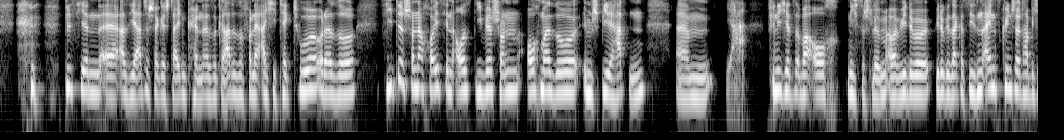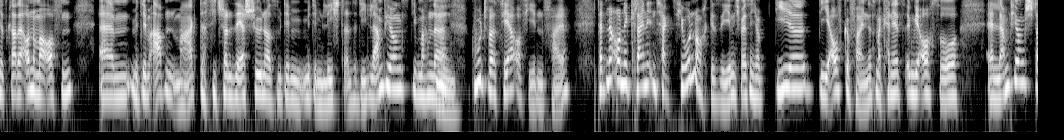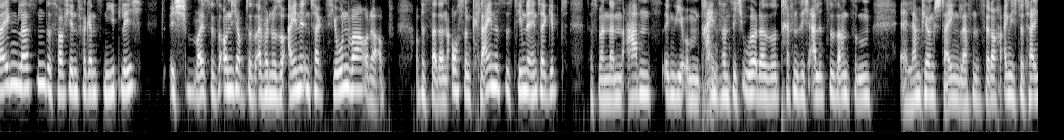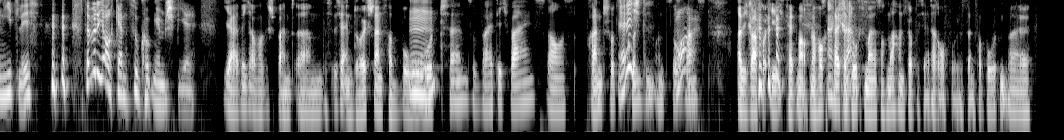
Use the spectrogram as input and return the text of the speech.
bisschen äh, asiatischer gestalten können. Also gerade so von der Architektur oder so sieht es schon nach Häuschen aus, die wir schon auch mal so im Spiel hatten. Ähm, ja, finde ich jetzt aber auch nicht so schlimm. Aber wie du, wie du gesagt hast, diesen einen Screenshot habe ich jetzt gerade auch noch mal offen ähm, mit dem Abendmarkt. Das sieht schon sehr schön aus mit dem, mit dem Licht. Also die Lampions, die machen da Hm. gut was her auf jeden Fall. Da hat mir auch eine kleine Interaktion noch gesehen. Ich weiß nicht, ob dir die aufgefallen ist. Man kann jetzt irgendwie auch so äh, Lampions steigen lassen. Das war auf jeden Fall ganz niedlich. Ich weiß jetzt auch nicht, ob das einfach nur so eine Interaktion war oder ob, ob es da dann auch so ein kleines System dahinter gibt, dass man dann abends irgendwie um 23 Uhr oder so treffen sich alle zusammen zum äh, Lampion steigen lassen. Das wäre doch eigentlich total niedlich. da würde ich auch gern zugucken im Spiel. Ja, bin ich auch mal gespannt. Ähm, das ist ja in Deutschland verboten, soweit ich weiß, aus Brandschutzgründen Echt? und sowas. Also ich war vor Ewigkeit mal auf einer Hochzeit, da krass. durfte man das noch machen. Ich glaube, das Jahr darauf wurde es dann verboten, weil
